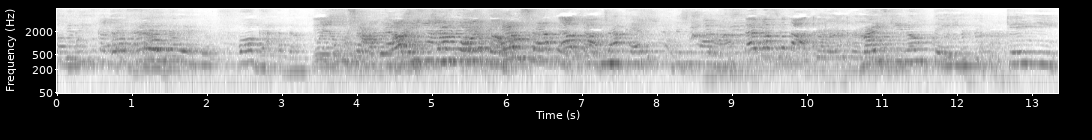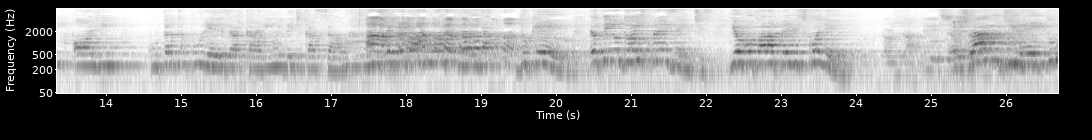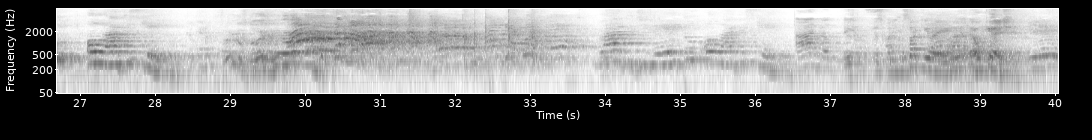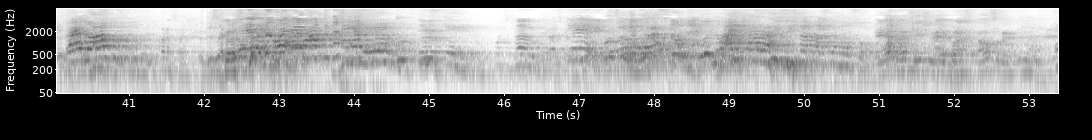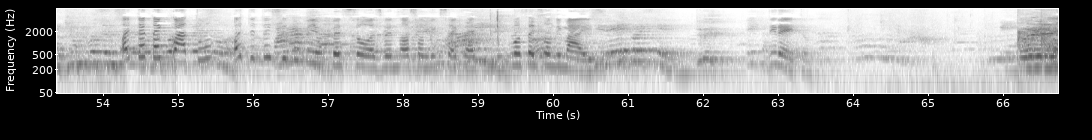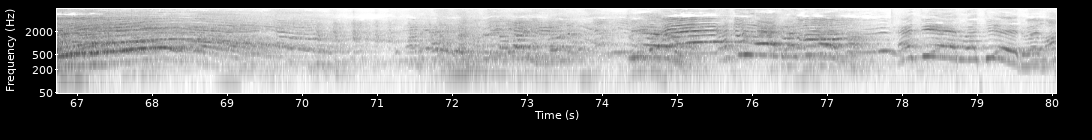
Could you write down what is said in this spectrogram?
mãe fica gozada, folgada. Um chato, hein? Mas Acho que que já não foi, tem- então. É o chato. É o chato. Já quero, deixa eu falar. Tá emocionada. Mas que não tem quem me olhe com tanta pureza, carinho e dedicação. Ah, Você eu pegou tô uma do que ele. Eu tenho dois presentes e eu vou falar pra ele escolher. Isso. Lado direito ou lado esquerdo? Os dois, né? Lado direito ou lado esquerdo? Ai, meu Deus. Eu escolhi isso aqui, aí. É o cash. Vai logo! Deixa aqui, Lado direito e esquerdo. Vamos. Vai, caralho. Existe a parte com a mão só. ó. É, né? Gente, né? Braço falso, né? É que o que você escolheu 84, foi outra pessoa. 85 mil pessoas vendo nosso amigo secreto. Vocês são demais. Direito ou esquerdo? Direito. Direito dinheiro, é dinheiro.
